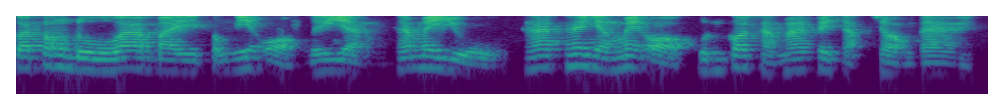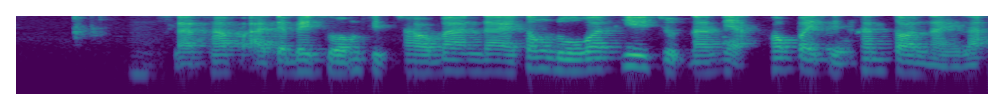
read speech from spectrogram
ก็ต้องดูว่าใบตรงนี้ออกหรือยังถ้าไม่อยู่ ถ้าถ้ายังไม่ออกคุณก็สามารถไปจับจองได้นะครับ อาจจะไปสวมสิทธิ์ชาวบ้านได้ ต้องดูว่าที่จุดนั้นเนี่ยเข้าไปถึงขั้นตอนไหนละ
